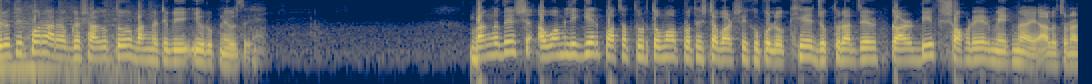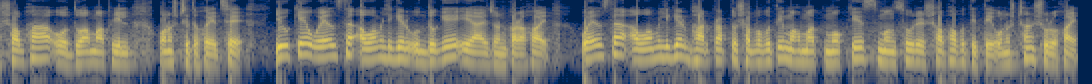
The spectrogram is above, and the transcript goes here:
বিরতির পর আর আপনার স্বাগত বাংলা টিভি ইউরোপ নিউজে। বাংলাদেশ আওয়ামী লীগের পঁচাত্তরতম প্রতিষ্ঠা বার্ষিক উপলক্ষে যুক্তরাজ্যের কার্ডিফ শহরের মেঘনায় আলোচনা সভা ও দোয়া মাহফিল অনুষ্ঠিত হয়েছে। ইউকে ওয়েলস আওয়ামী লীগের উদ্যোগে এ আয়োজন করা হয়। ওয়েলস আওয়ামী লীগের ভারপ্রাপ্ত সভাপতি মোহাম্মদ মকিস মনসুরের সভাপতিতে অনুষ্ঠান শুরু হয়।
